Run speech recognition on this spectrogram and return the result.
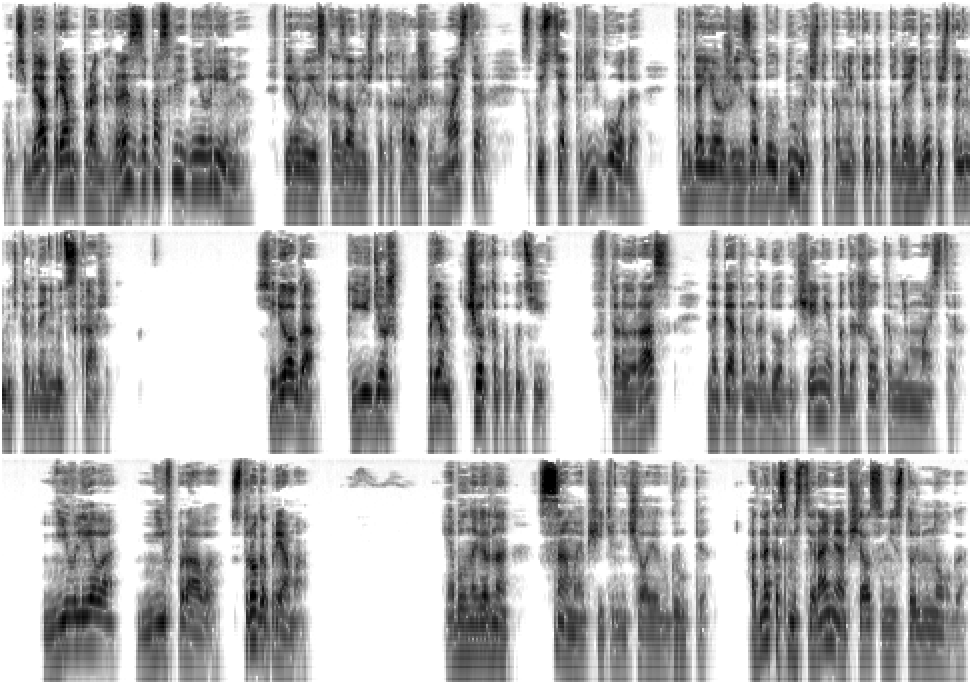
«У тебя прям прогресс за последнее время», — впервые сказал мне что-то хорошее мастер спустя три года, когда я уже и забыл думать, что ко мне кто-то подойдет и что-нибудь когда-нибудь скажет. «Серега, ты идешь прям четко по пути». Второй раз на пятом году обучения подошел ко мне мастер. Ни влево, ни вправо. Строго прямо. Я был, наверное, самый общительный человек в группе. Однако с мастерами общался не столь много.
